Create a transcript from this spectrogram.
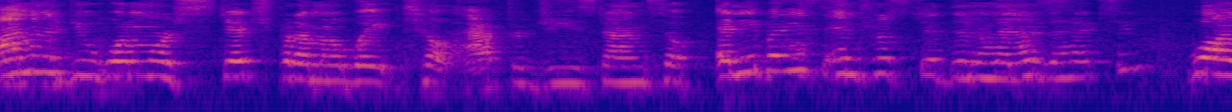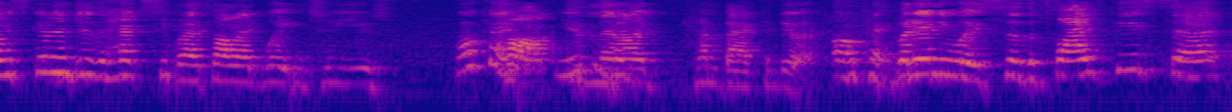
I'm going to do one more stitch, but I'm going to wait till after G's done. So if anybody's interested in know this, the hexie? well, I was going to do the hexie, but I thought I'd wait until you Okay. talked you and then I'd come back and do it. okay. But anyway, so the five piece set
